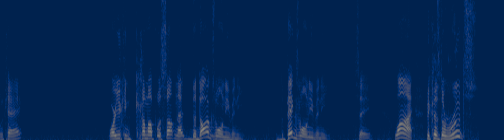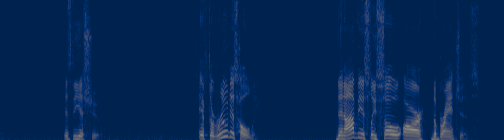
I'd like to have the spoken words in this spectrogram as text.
Okay? Or you can come up with something that the dogs won't even eat, the pigs won't even eat. See? Why? Because the roots is the issue. If the root is holy, then obviously so are the branches.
